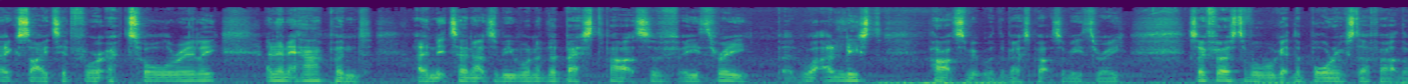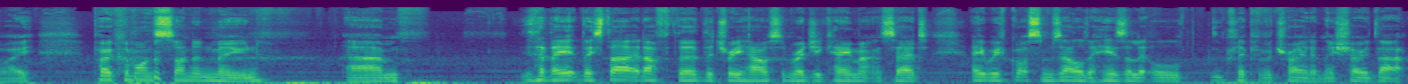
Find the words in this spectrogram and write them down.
excited for it at all, really. And then it happened, and it turned out to be one of the best parts of E3. Well, at least parts of it were the best parts of E3. So, first of all, we'll get the boring stuff out of the way. Pokemon Sun and Moon. Um, they they started off the the treehouse and Reggie came out and said, "Hey, we've got some Zelda. Here's a little clip of a trailer." And they showed that.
